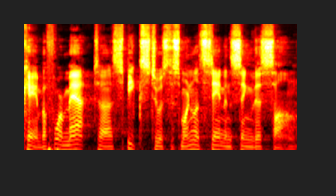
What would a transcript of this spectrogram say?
Okay, and before Matt uh, speaks to us this morning, let's stand and sing this song.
